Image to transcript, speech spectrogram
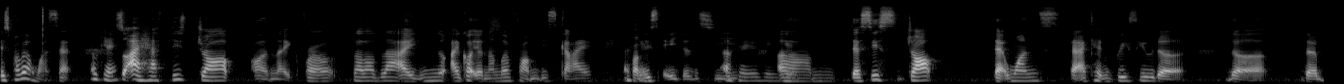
It's probably on WhatsApp. okay So I have this job on like for blah blah blah. I know I got your number from this guy from this agency. okay okay, okay. Um, there's this job that wants that I can brief you the the the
